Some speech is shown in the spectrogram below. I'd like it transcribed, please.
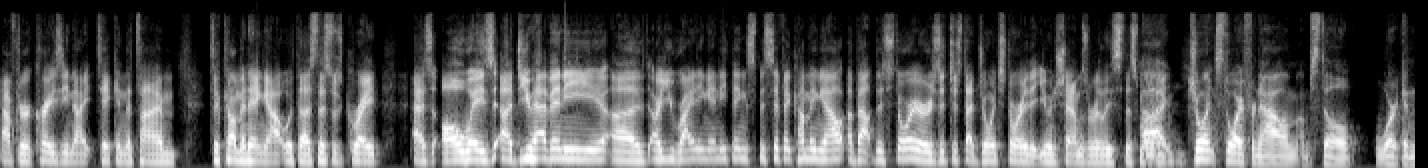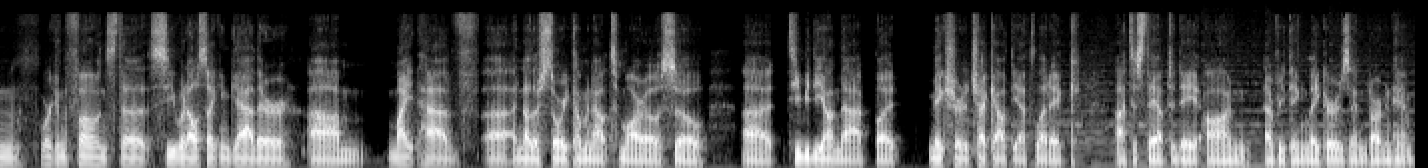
after a crazy night taking the time to come and hang out with us. This was great as always. Uh, do you have any? Uh, are you writing anything specific coming out about this story, or is it just that joint story that you and Shams released this uh, morning? Uh, joint story for now. I'm, I'm, still working working the phones to see what else I can gather. Um, might have uh, another story coming out tomorrow, so uh, TBD on that. But make sure to check out the Athletic to stay up to date on everything Lakers and Darvin Ham.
